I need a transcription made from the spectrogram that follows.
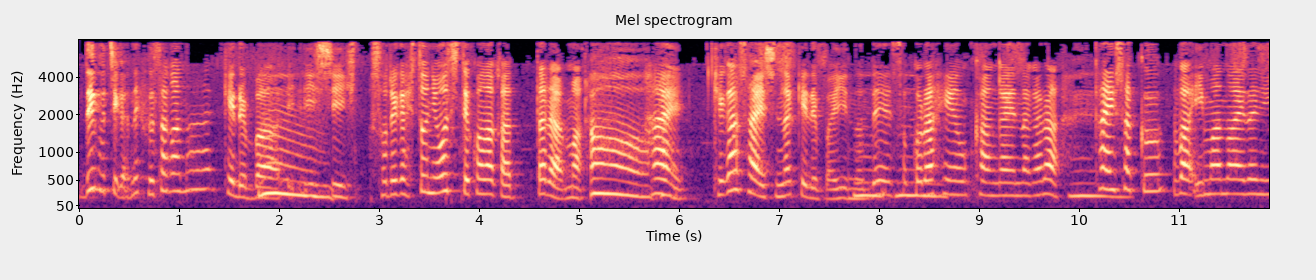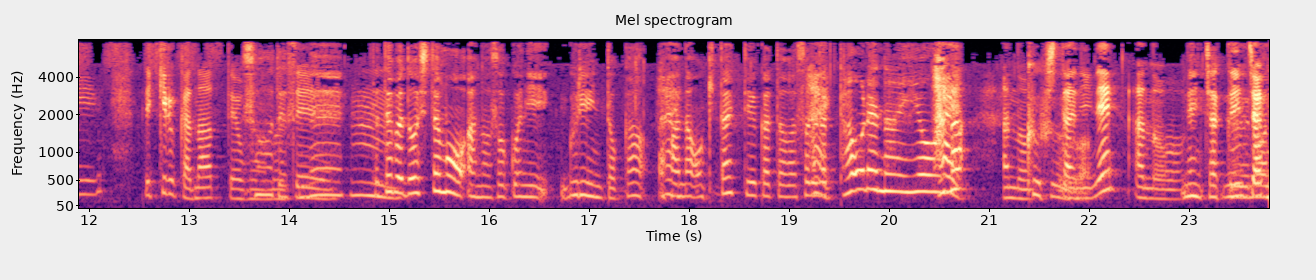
出口がね塞がなければいいし、うん、それが人に落ちてこなかったらまあはい、怪我さえしなければいいので、うんうん、そこら辺を考えながら、対策は今の間にできるかなって思うので。そうですね、うん、例えばどうしてもあのそこにグリーンとかお花を置きたいっていう方は、それが倒れないような、はいはいあの下にねあの粘着粘着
